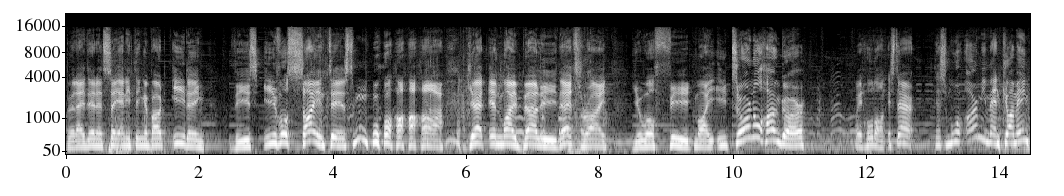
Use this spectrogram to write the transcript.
But I didn't say anything about eating. These evil scientists. Get in my belly. That's right. You will feed my eternal hunger. Wait, hold on. Is there... There's more army men coming?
